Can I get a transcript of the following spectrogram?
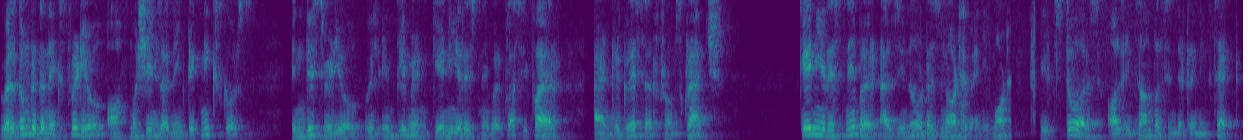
Welcome to the next video of Machine Learning Techniques course. In this video, we'll implement k-nearest neighbor classifier and regressor from scratch. K-nearest neighbor, as you know, does not have any model. It stores all examples in the training set.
